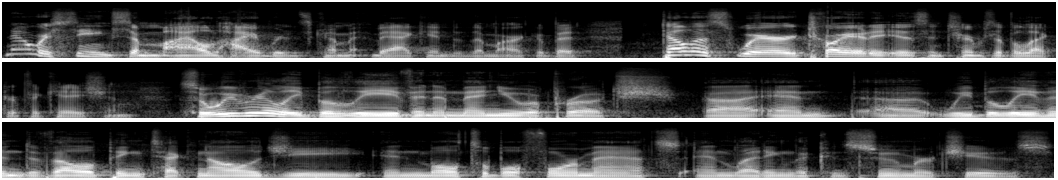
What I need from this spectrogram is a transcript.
Now we're seeing some mild hybrids come back into the market, but tell us where Toyota is in terms of electrification. So we really believe in a menu approach. Uh, and uh, we believe in developing technology in multiple formats and letting the consumer choose.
